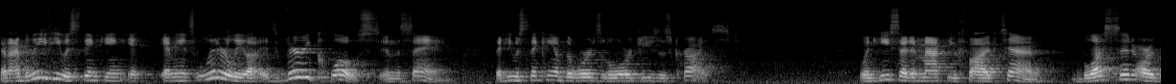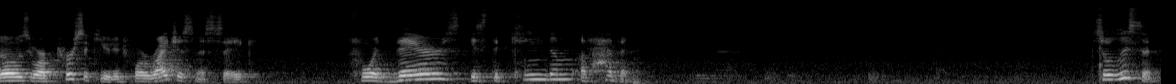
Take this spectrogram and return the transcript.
And I believe he was thinking, it, I mean, it's literally, uh, it's very close in the saying that he was thinking of the words of the Lord Jesus Christ. When he said in Matthew 5:10, "Blessed are those who are persecuted for righteousness' sake, for theirs is the kingdom of heaven." So listen.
